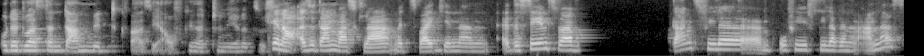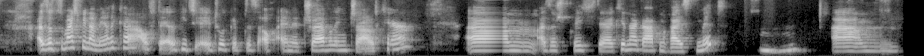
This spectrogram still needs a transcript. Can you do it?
Oder du hast dann damit quasi aufgehört, Turniere zu spielen. Genau, also dann war es klar, mit zwei Kindern. Äh, das sehen zwar ganz viele ähm, Profispielerinnen anders. Also zum Beispiel in Amerika auf der LPGA Tour gibt es auch eine Traveling Childcare. Ähm, also sprich, der Kindergarten reist mit. Mhm. Ähm,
